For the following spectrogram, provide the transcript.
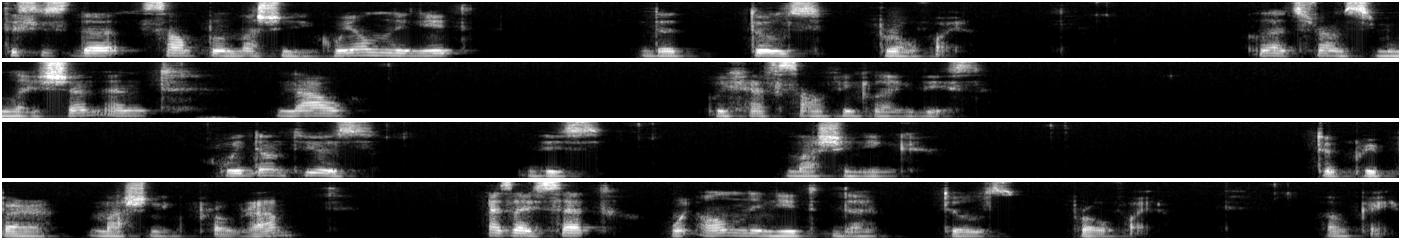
This is the sample machining. We only need the tools profile. Let's run simulation and now we have something like this. We don't use this machining to prepare machining program. As I said we only need the tools profile. Okay.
